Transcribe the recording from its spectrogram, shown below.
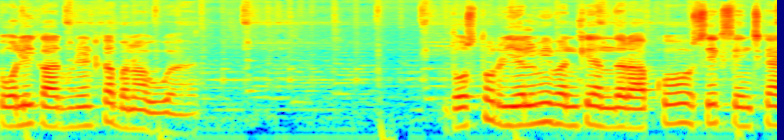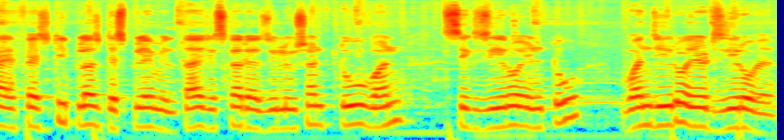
पॉलीकार्बोनेट का बना हुआ है। दोस्तों रियल मी वन के अंदर आपको सिक्स इंच का एफ़ प्लस डिस्प्ले मिलता है, जिसका resolution two one six zero into one zero eight zero है।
